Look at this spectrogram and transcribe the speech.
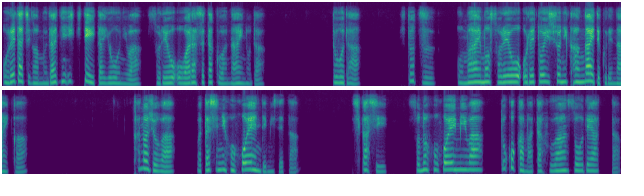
俺たちが無駄に生きていたようにはそれを終わらせたくはないのだ。どうだ、一つお前もそれを俺と一緒に考えてくれないか？彼女は私に微笑んでみせた。しかし、その微笑みはどこかまた不安そうであった。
